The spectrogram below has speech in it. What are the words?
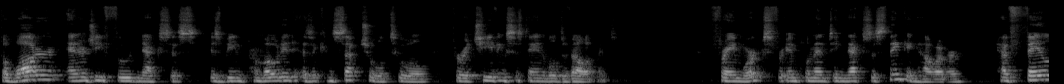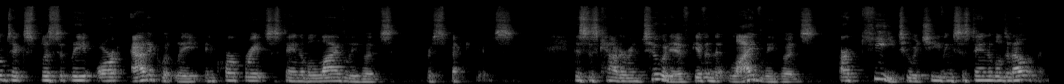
the water energy food nexus is being promoted as a conceptual tool for achieving sustainable development. Frameworks for implementing nexus thinking, however, have failed to explicitly or adequately incorporate sustainable livelihoods perspectives. This is counterintuitive given that livelihoods are key to achieving sustainable development.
